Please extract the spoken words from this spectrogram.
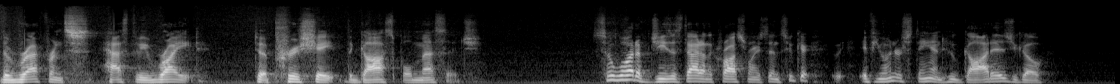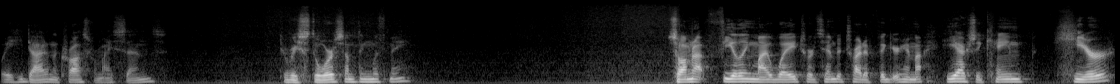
The reference has to be right to appreciate the gospel message. So what if Jesus died on the cross for my sins? Who cares? If you understand who God is, you go, wait, he died on the cross for my sins? To restore something with me? So I'm not feeling my way towards him to try to figure him out. He actually came here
